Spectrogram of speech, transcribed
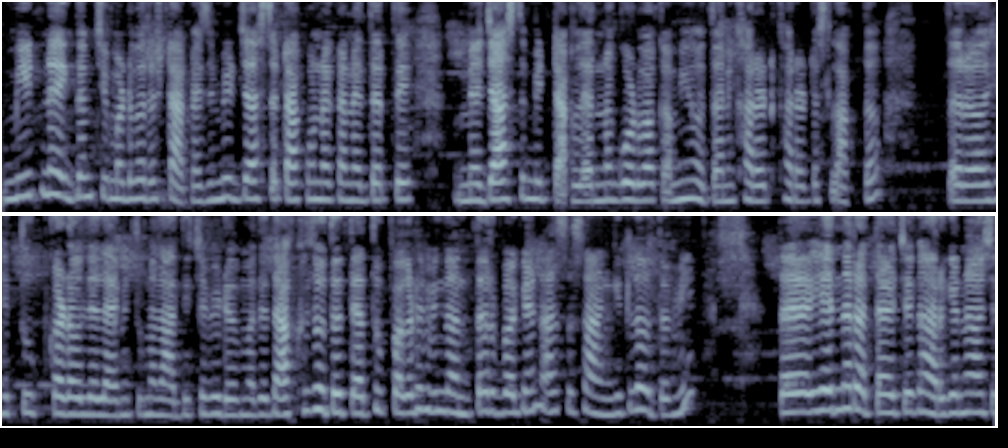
मीठ ना एकदम चिमटभरच टाकायचं. मीठ जास्त टाकू नका नाहीतर ते जास्त मीठ टाकल्यावर ना गोडवा कमी होतं आणि खारट खारटच लागतं. तर हे तूप कडवलेलं आहे. मी तुम्हाला आधीच्या व्हिडिओमध्ये दाखवत होतं. त्या तुपाकडे मी नंतर बघेन असं सांगितलं होतं मी. तर हे ना रताळ्याचे घारगे ना असे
